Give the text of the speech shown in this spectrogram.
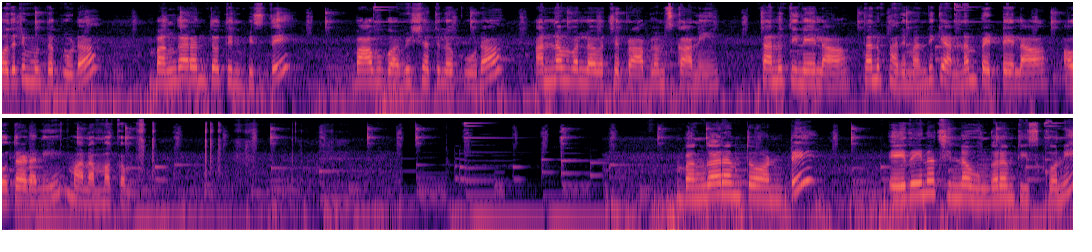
మొదటి ముద్ద కూడా బంగారంతో తినిపిస్తే బాబు భవిష్యత్తులో కూడా అన్నం వల్ల వచ్చే ప్రాబ్లమ్స్ కానీ తను తినేలా తను పది మందికి అన్నం పెట్టేలా అవుతాడని మా నమ్మకం. బంగారంతో అంటే ఏదైనా చిన్న ఉంగరం తీసుకొని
